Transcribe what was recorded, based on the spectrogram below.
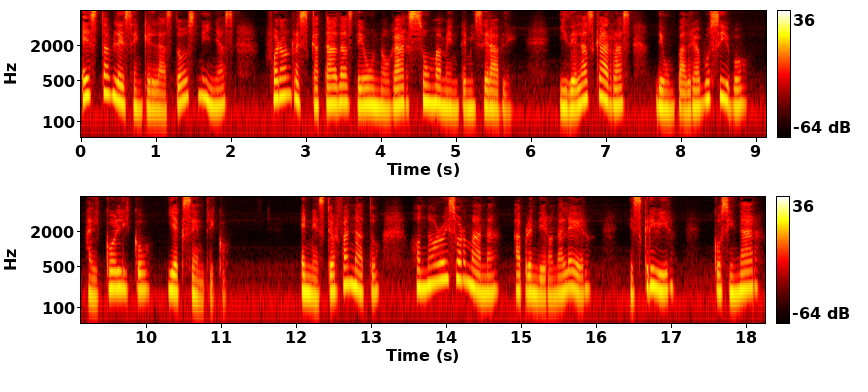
establecen que las dos niñas fueron rescatadas de un hogar sumamente miserable y de las garras de un padre abusivo, alcohólico y excéntrico. En este orfanato, Honoro y su hermana aprendieron a leer, escribir, cocinar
